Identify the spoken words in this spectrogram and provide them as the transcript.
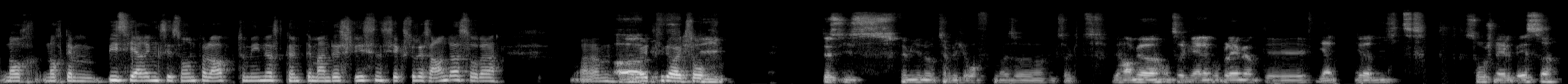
Nach, nach dem bisherigen Saisonverlauf zumindest könnte man das schließen. Siehst du das anders oder ähm, uh, die, das ist für mich noch ziemlich offen. Also, wie gesagt, wir haben ja unsere kleinen Probleme und die werden ja nicht so schnell besser.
